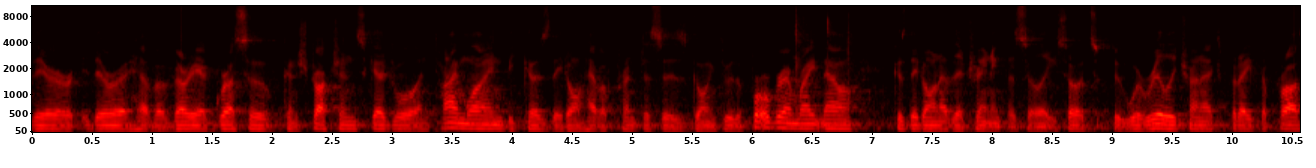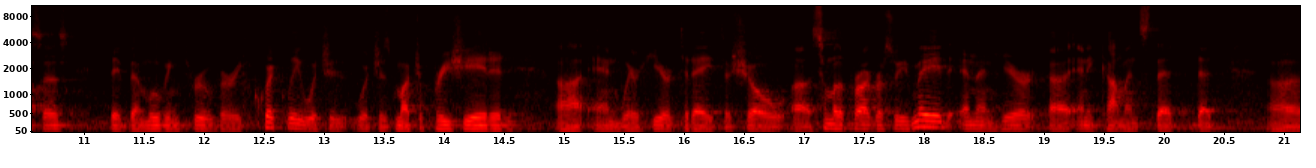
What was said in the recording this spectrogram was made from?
they're, they're, have a very aggressive construction schedule and timeline because they don't have apprentices going through the program right now because they don't have their training facility. So it's, we're really trying to expedite the process. They've been moving through very quickly, which is, which is much appreciated. Uh, and we're here today to show uh, some of the progress we've made and then hear uh, any comments that, that uh,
